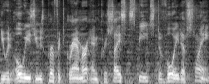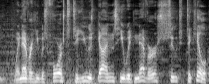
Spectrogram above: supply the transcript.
He would always use perfect grammar and precise speech devoid of slang. Whenever he was forced to use guns, he would never shoot to kill,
